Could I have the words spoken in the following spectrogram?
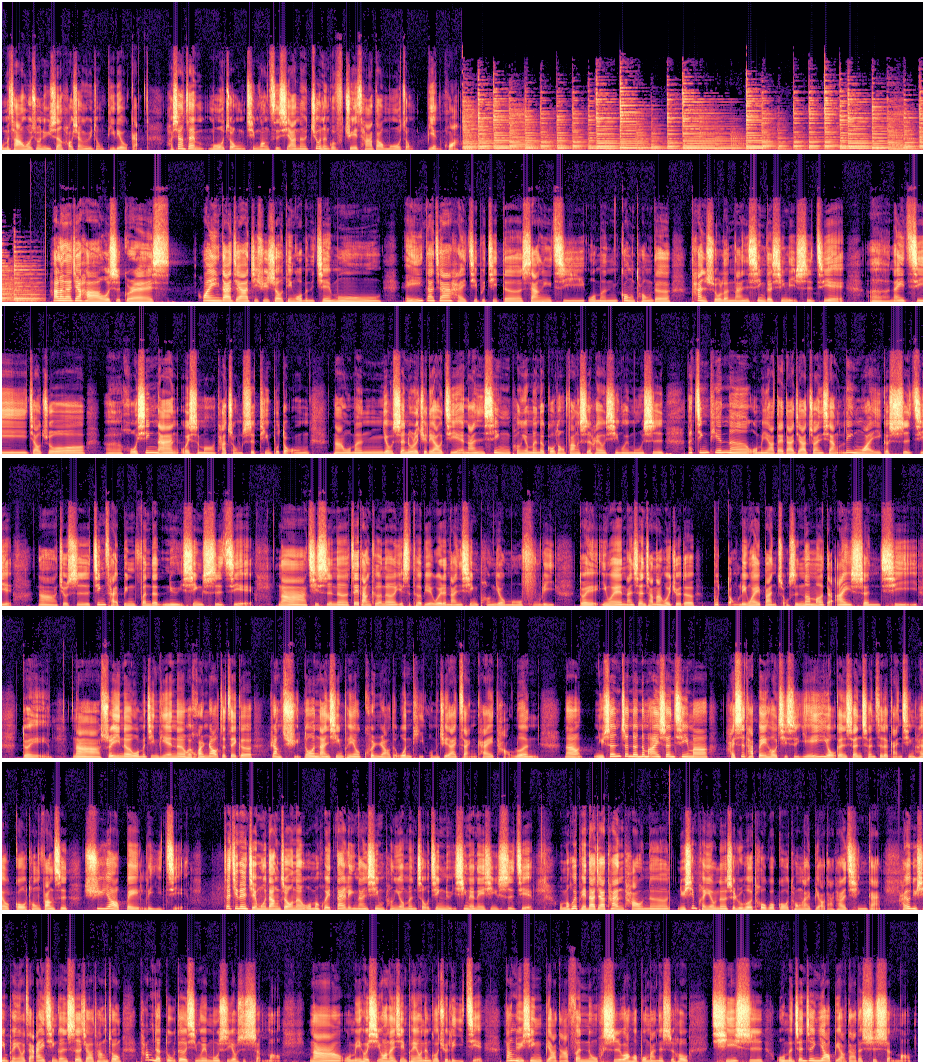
我们常常会说，女生好像有一种第六感，好像在某种情况之下呢，就能够觉察到某种变化。Hello，大家好，我是 Grace，欢迎大家继续收听我们的节目。诶，大家还记不记得上一集我们共同的探索了男性的心理世界？呃，那一集叫做“呃，火星男为什么他总是听不懂？”那我们有深入的去了解男性朋友们的沟通方式还有行为模式。那今天呢，我们要带大家转向另外一个世界。那就是精彩缤纷的女性世界。那其实呢，这堂课呢也是特别为了男性朋友谋福利。对，因为男生常常会觉得不懂另外一半总是那么的爱生气。对，那所以呢，我们今天呢会环绕着这个让许多男性朋友困扰的问题，我们去来展开讨论。那女生真的那么爱生气吗？还是她背后其实也有更深层次的感情，还有沟通方式需要被理解。在今天的节目当中呢，我们会带领男性朋友们走进女性的内心世界。我们会陪大家探讨呢，女性朋友呢是如何透过沟通来表达她的情感，还有女性朋友在爱情跟社交当中，他们的独特行为模式又是什么？那我们也会希望男性朋友能够去理解，当女性表达愤怒、失望或不满的时候。其实我们真正要表达的是什么？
